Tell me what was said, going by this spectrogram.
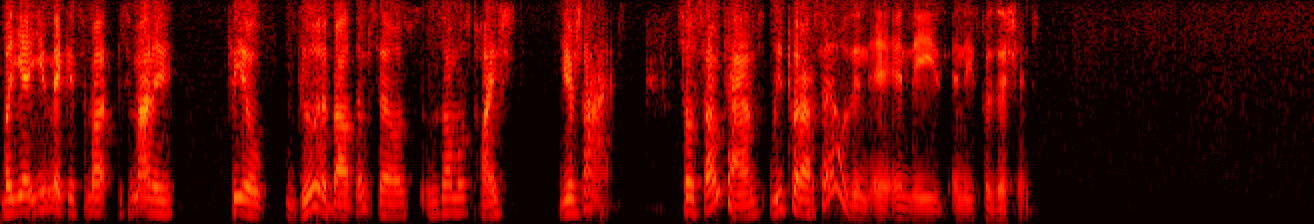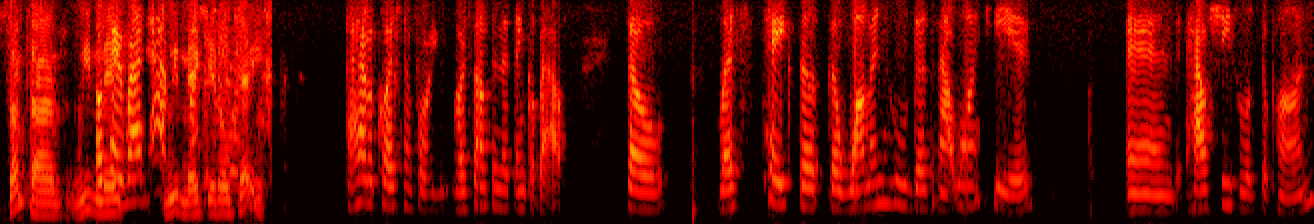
But yet you're making somebody somebody feel good about themselves who's almost twice your size. So sometimes we put ourselves in, in, in these in these positions. Sometimes we okay, make right now, we make it okay. I have a question for you, or something to think about. So, let's take the the woman who does not want kids and how she's looked upon,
